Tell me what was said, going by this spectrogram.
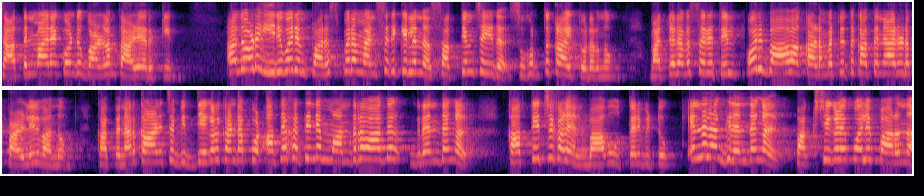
ചാത്തന്മാരെ കൊണ്ട് വള്ളം താഴെ ഇറക്കി അതോടെ ഇരുവരും പരസ്പരം മത്സരിക്കില്ലെന്ന് സത്യം ചെയ്ത് സുഹൃത്തുക്കളായി തുടർന്നു. മറ്റൊരവസരത്തിൽ ഒരു ബാവ കടമറ്റത്ത് കത്തനാരുടെ പള്ളിയിൽ വന്നു. കത്തനാർ കാണിച്ച വിദ്യകൾ കണ്ടപ്പോൾ അദ്ദേഹത്തിന്റെ മന്ത്രവാദ ഗ്രന്ഥങ്ങൾ കത്തിച്ചു കളയാൻ ബാവ ഉത്തരവിട്ടു. എന്നാൽ ആ ഗ്രന്ഥങ്ങൾ പക്ഷികളെ പോലെ പറന്ന്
